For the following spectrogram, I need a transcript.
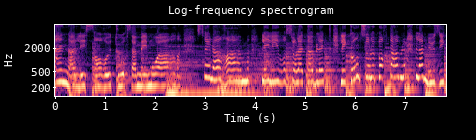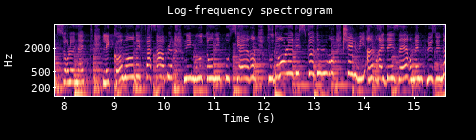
un aller sans retour, sa mémoire, c'est la rame. Les livres sur la tablette, les comptes sur le portable, la musique sur le net, les commandes effaçables, ni mouton ni poussière, tout dans le disque dur. Chez lui, un vrai désert, même plus une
